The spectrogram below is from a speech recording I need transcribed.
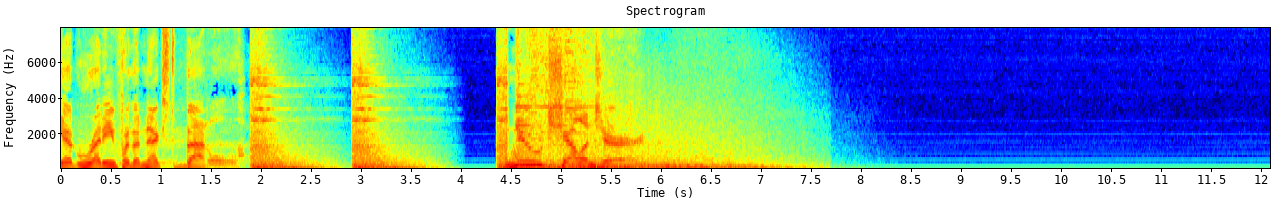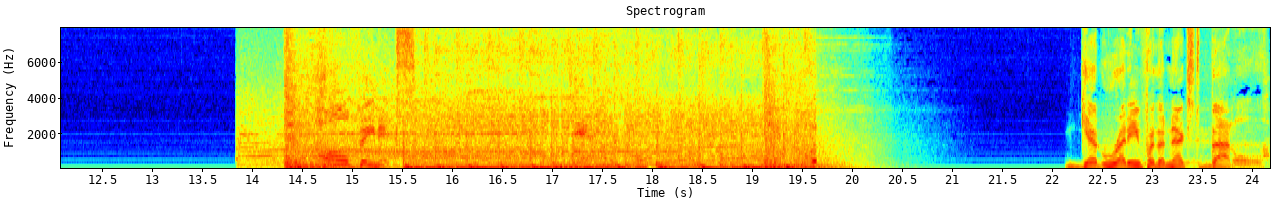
Get ready for the next battle. New challenger. Paul Phoenix. Get ready for the next battle.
